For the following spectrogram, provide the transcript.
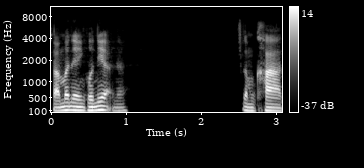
สามเณรคนเนี้ยนะลำคาญ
